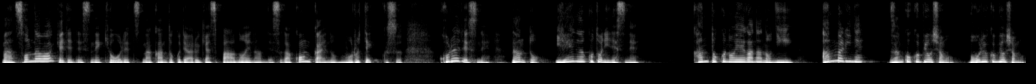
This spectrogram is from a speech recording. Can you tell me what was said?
まあ、そんなわけでですね、強烈な監督であるギャスパー・ノエなんですが、今回のボルテックス、これですね、なんと、異例なことにですね、監督の映画なのに、あんまりね、残酷描写も、暴力描写も、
